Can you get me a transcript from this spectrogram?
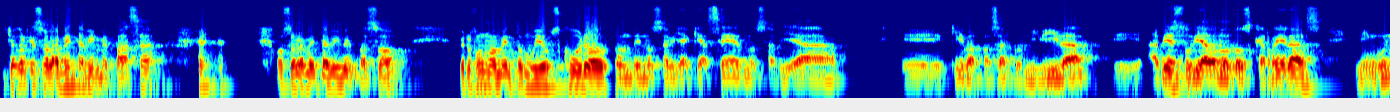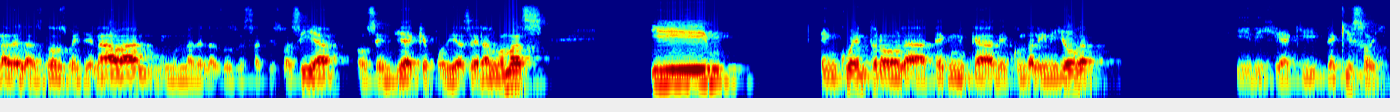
yo creo que solamente a mí me pasa, o solamente a mí me pasó, pero fue un momento muy oscuro donde no sabía qué hacer, no sabía eh, qué iba a pasar con mi vida. Eh, había estudiado dos carreras, ninguna de las dos me llenaba, ninguna de las dos me satisfacía o sentía que podía hacer algo más. Y encuentro la técnica de Kundalini Yoga y dije, aquí, de aquí soy.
